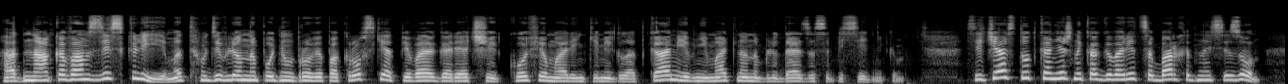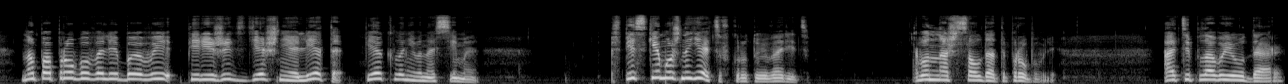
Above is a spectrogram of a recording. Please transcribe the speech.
«Однако вам здесь климат», — удивленно поднял брови Покровский, отпивая горячий кофе маленькими глотками и внимательно наблюдая за собеседником. «Сейчас тут, конечно, как говорится, бархатный сезон, но попробовали бы вы пережить здешнее лето, пекло невыносимое. В песке можно яйца вкрутую варить. Вон наши солдаты пробовали. А тепловые удары?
